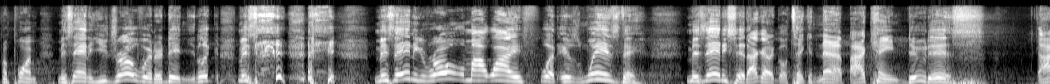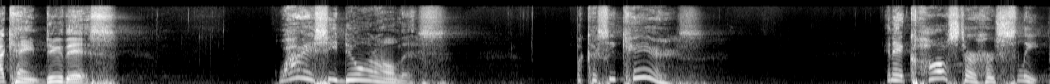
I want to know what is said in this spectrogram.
appointment. Miss Annie, you drove with her, didn't you? Look, Miss Miss Annie rode with my wife. What? It was Wednesday. Miss Annie said, "I gotta go take a nap. I can't do this. I can't do this." Why is she doing all this? Because she cares. And it cost her her sleep.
